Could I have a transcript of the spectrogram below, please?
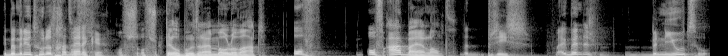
Ik ben benieuwd hoe dat gaat Of- werken. Of, of speelboerderij Molenwaard. Of, Of aardbeienland. eh, precies. Maar ik ben dus benieuwd ho-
